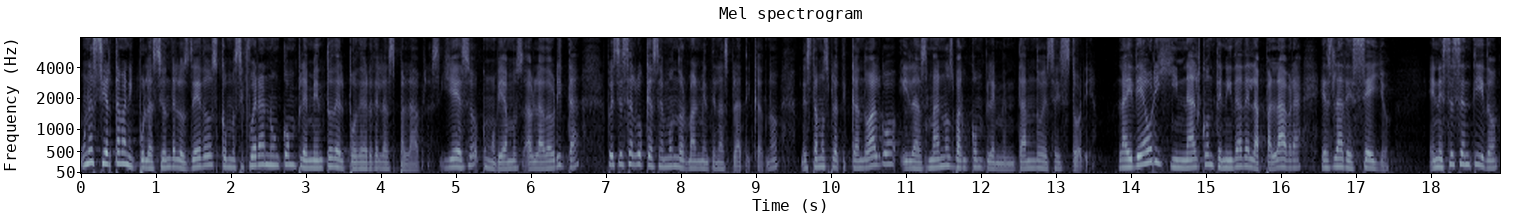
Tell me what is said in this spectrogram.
una cierta manipulación de los dedos como si fueran un complemento del poder de las palabras. Y eso, como habíamos hablado ahorita, pues es algo que hacemos normalmente en las pláticas, ¿no? Estamos platicando algo y las manos van complementando esa historia. La idea original contenida de la palabra es la de sello. En este sentido,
